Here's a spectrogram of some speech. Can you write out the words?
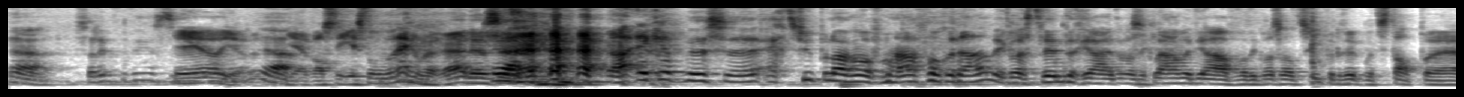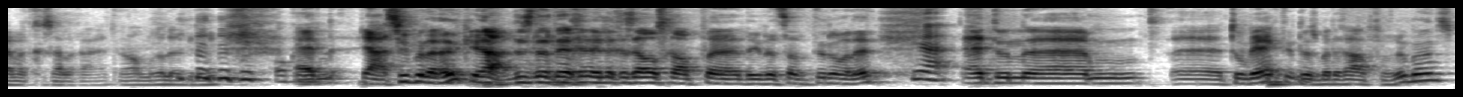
ja, zal ik het eerst? Ja, ja, ja. Ja. Jij was de eerste ondernemer, hè? Dus, Ja. eh, Nou, ik heb dus eh, echt super lang over mijn HAVO gedaan. Ik was 20 jaar, toen was ik klaar met die HAVO. Want ik was altijd super druk met stappen en met gezelligheid en andere leuke dingen. Ook leuk. en ja, super leuk. Ja, dus dat hele gezelschap, eh, denk ik, dat zat er toen nog wel in. Ja, En toen, ehm, eh, toen werkte ik dus bij de Raad van Rubens.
